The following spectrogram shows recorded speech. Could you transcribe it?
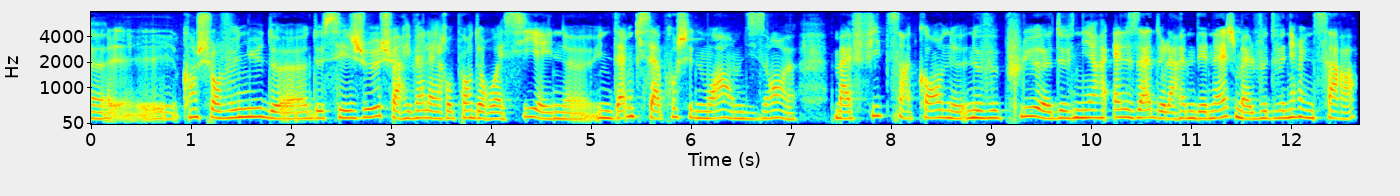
euh, quand je suis revenue de, ces jeux, je suis arrivée à l'aéroport de Roissy et une, une dame qui s'est approchée de moi en me disant euh, Ma fille de 5 ans ne, veut plus devenir Elsa de la Reine des Neiges, mais elle veut devenir une Sarah.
